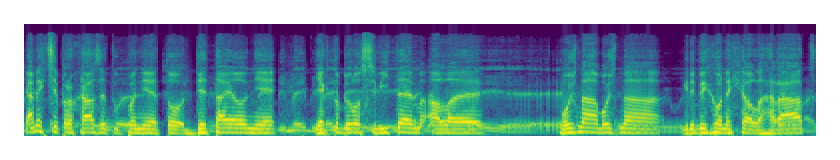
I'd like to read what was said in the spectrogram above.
Já nechci procházet úplně to detailně, jak to bylo s Vítem, ale možná, možná, kdybych ho nechal hrát,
